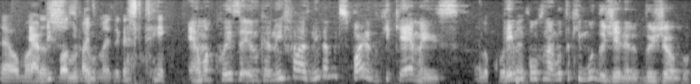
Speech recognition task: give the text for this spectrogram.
É uma é das absurdo. boss fights mais legais que tem. É uma coisa, eu não quero nem falar, nem dar muito spoiler do que, que é, mas. É loucura. Tem um ponto na luta que muda o gênero do jogo.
